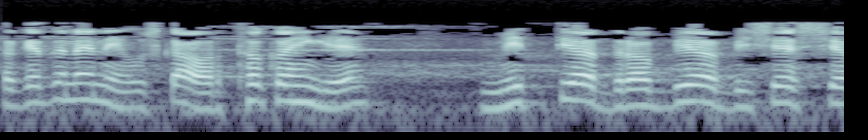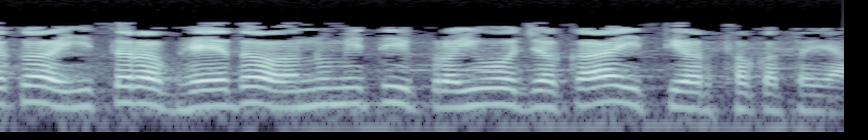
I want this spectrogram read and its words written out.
तो कहते, नहीं नहीं, उसका अर्थ कहेंगे नित्य द्रव्य विशेष्यक इतर भेद अनुमिति प्रयोजक इत्यर्थकतया।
